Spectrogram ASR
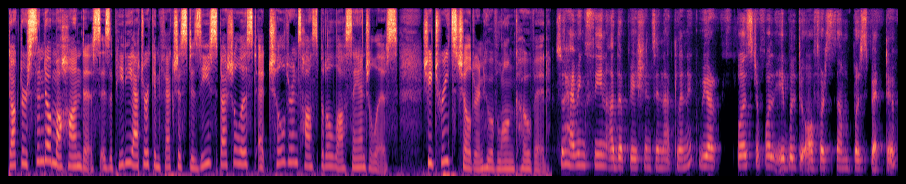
Dr. Sindhu Mohandas is a pediatric infectious disease specialist at Children's Hospital Los Angeles. She treats children who have long COVID. So, having seen other patients in our clinic, we are first of all able to offer some perspective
